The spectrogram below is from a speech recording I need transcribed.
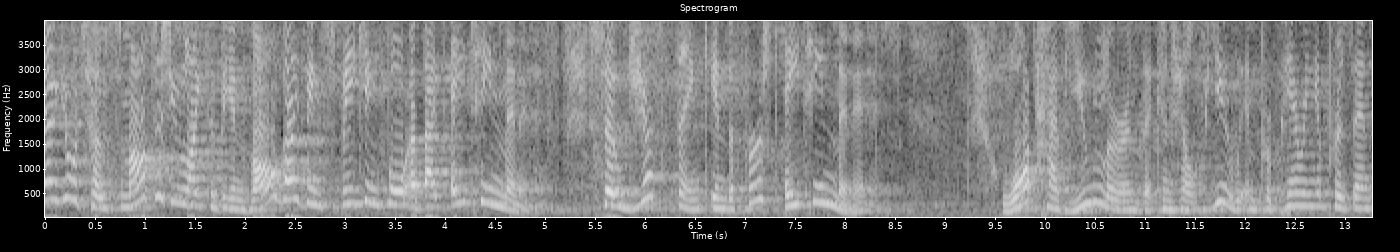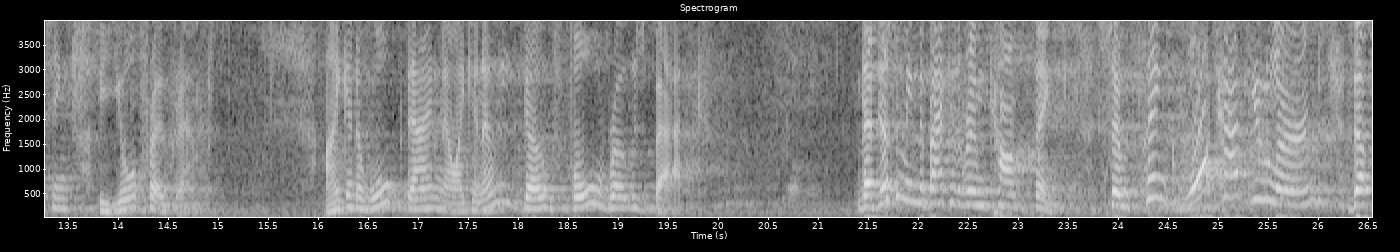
Now, you're Toastmasters, you like to be involved. I've been speaking for about 18 minutes. So just think in the first 18 minutes, what have you learned that can help you in preparing and presenting your programs? I'm going to walk down now. I can only go four rows back. That doesn't mean the back of the room can't think. So think, what have you learned that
